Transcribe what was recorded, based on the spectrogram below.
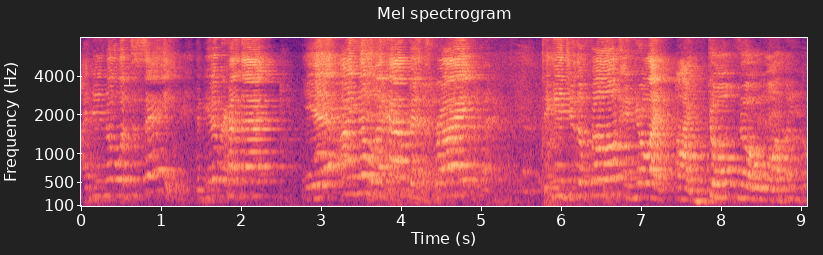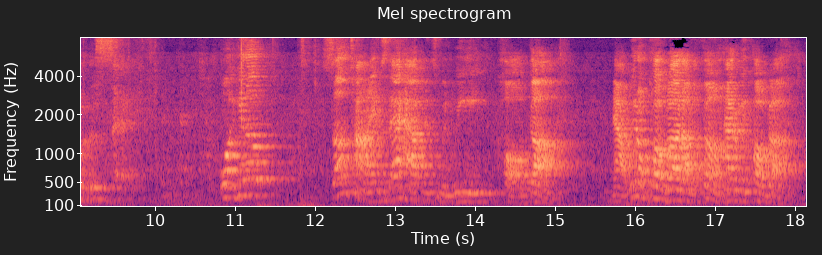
I didn't know what to say. Have you ever had that? Yeah, I know that happens, right? They hand you the phone and you're like, I don't know what I'm going to say. Well, you know, sometimes that happens when we call God. Now, we don't call God on the phone. How do we call God?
